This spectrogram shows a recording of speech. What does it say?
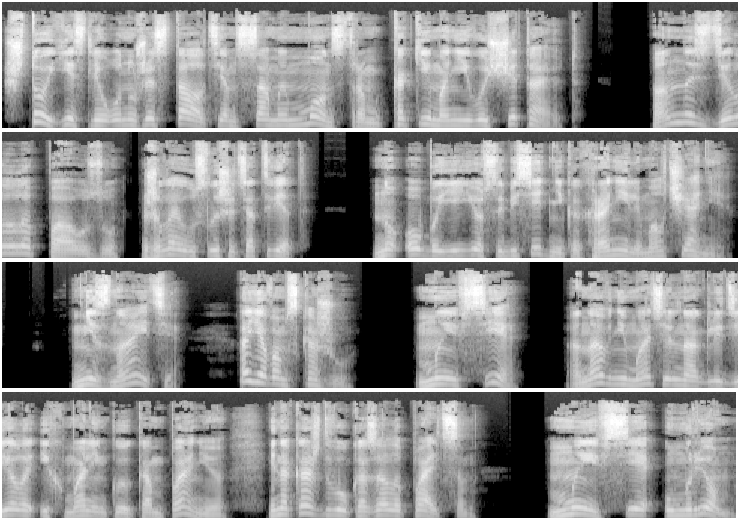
Что, если он уже стал тем самым монстром, каким они его считают? Анна сделала паузу, желая услышать ответ, но оба ее собеседника хранили молчание. «Не знаете? А я вам скажу. Мы все...» Она внимательно оглядела их маленькую компанию и на каждого указала пальцем. «Мы все умрем.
